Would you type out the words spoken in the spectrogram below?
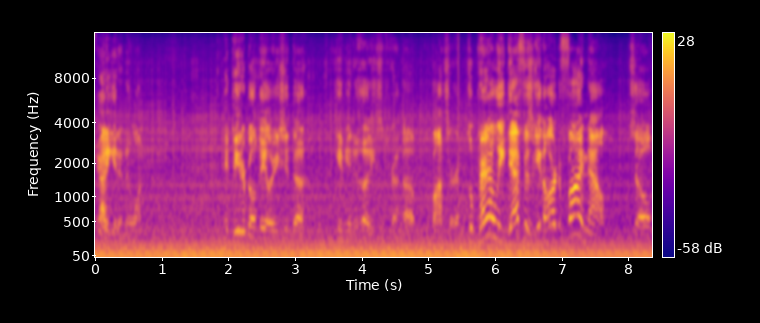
I gotta get a new one. Hey, Peterbilt dealer, you should uh, give you a new hoodie uh, sponsor. So apparently DEF is getting hard to find now. So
